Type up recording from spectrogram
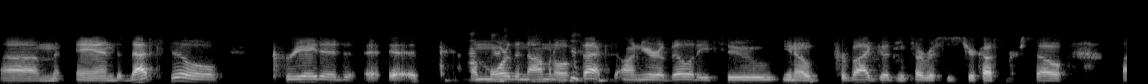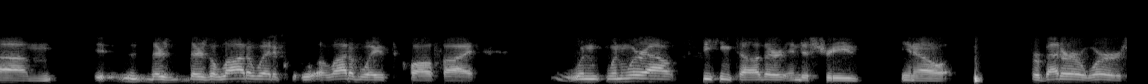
Um, and that still created a, a more than nominal effect on your ability to, you know, provide goods and services to your customers. So um, it, there's there's a lot of way to a lot of ways to qualify. When when we're out speaking to other industries, you know, for better or worse,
